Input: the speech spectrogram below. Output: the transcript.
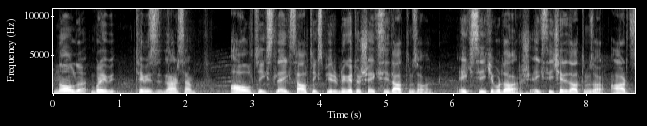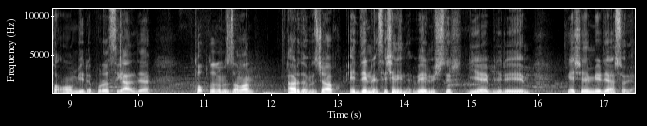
Ne oldu? Burayı bir temizlersem 6x ile eksi 6x birbirini götür. Şu eksiyi dağıttığım zaman. Eksi 2 burada var. Şu eksi içeri dağıttığımız var. Artı 11'e burası geldi. Topladığımız zaman aradığımız cevap Edirne seçeneğinde verilmiştir diyebilirim. Geçelim bir diğer soruya.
